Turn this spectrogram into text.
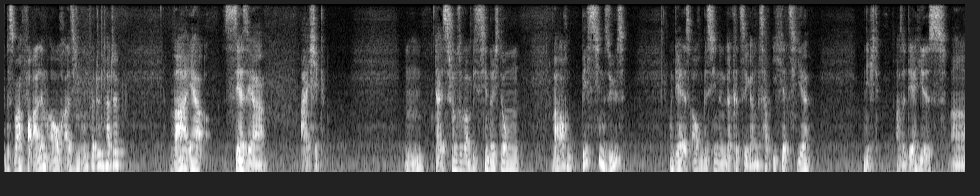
Das war vor allem auch, als ich ihn unverdünnt hatte, war er sehr, sehr eichig. Mhm. Da ist schon sogar ein bisschen Richtung war auch ein bisschen süß. Und der ist auch ein bisschen in Lakritze gegangen. Das habe ich jetzt hier nicht. Also der hier ist äh,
